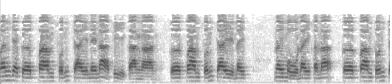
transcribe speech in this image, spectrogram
มันจะเกิดความสนใจในหน้าที่การงาน เกิดความสนใจในในหมู่ในคณะ เกิดความสนใจ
